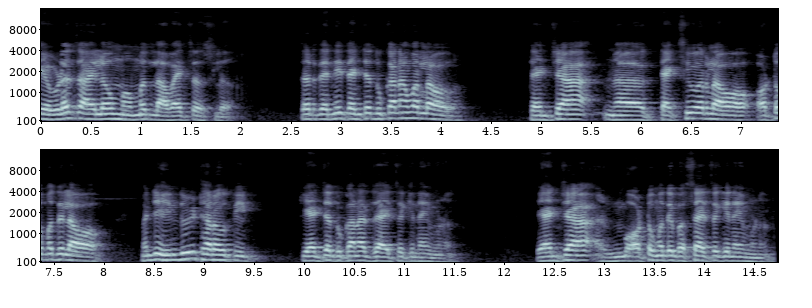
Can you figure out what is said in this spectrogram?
एवढंच आय लव मोहम्मद लावायचं असलं तर त्यांनी त्यांच्या दुकानावर लावावं त्यांच्या न टॅक्सीवर लावावं ऑटोमध्ये लावावं. म्हणजे हिंदूही ठरवतील की यांच्या दुकानात जायचं की नाही म्हणून यांच्या ऑटोमध्ये बसायचं की नाही म्हणून.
